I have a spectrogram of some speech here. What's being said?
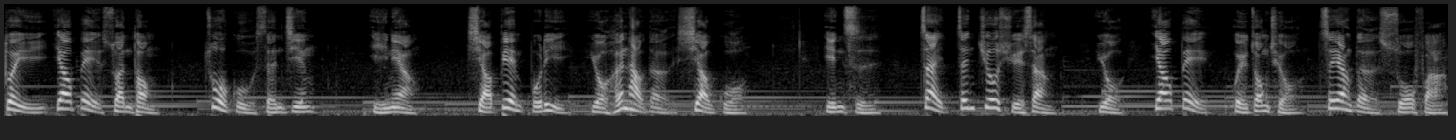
对于腰背酸痛、坐骨神经、遗尿、小便不利有很好的效果。因此，在针灸学上有腰背委中求这样的说法。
